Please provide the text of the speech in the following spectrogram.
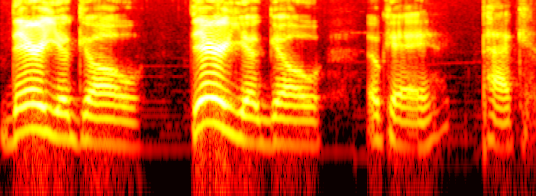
There you go. There you go. Okay, peck.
